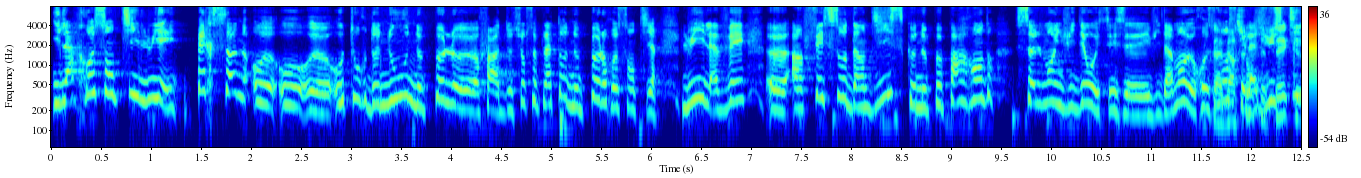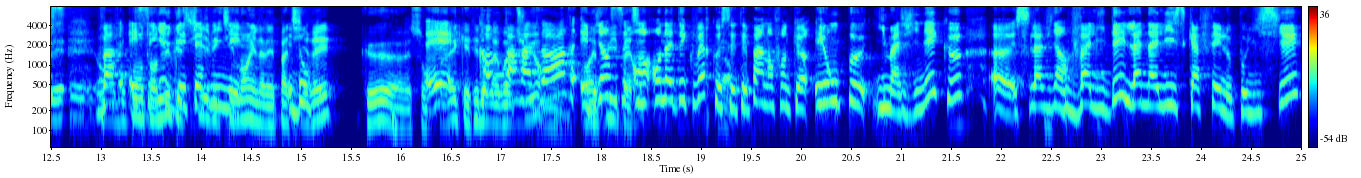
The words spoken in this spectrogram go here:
il a ressenti, lui, et personne autour de nous ne peut le, enfin, de, sur ce plateau ne peut le ressentir. Lui, il avait un faisceau d'indices que ne peut pas rendre seulement une vidéo. Et c'est évidemment, heureusement, ce que la justice va essayer de déterminer. Si effectivement, il n'avait pas tiré que euh, son collègue était dans la voiture. Comme par hasard, eh bien, on, a découvert que c'était pas un enfant de cœur. Et on peut imaginer que euh, cela vient valider l'analyse qu'a fait le policier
